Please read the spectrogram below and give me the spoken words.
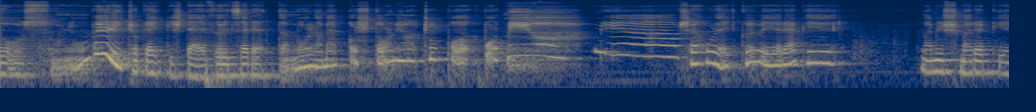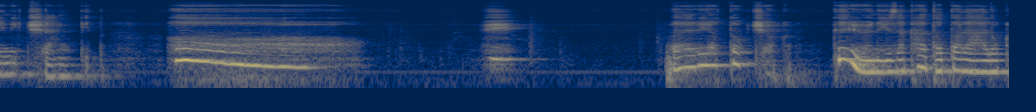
Elkergetett a gazdasszonyom. Pedig csak egy kis tejfölt szerettem volna megkóstolni a csuporból. Miau, miau, sehol egy kövér egér. Nem ismerek én itt senkit. Ah. Várjatok csak, körülnézek, hát ha találok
